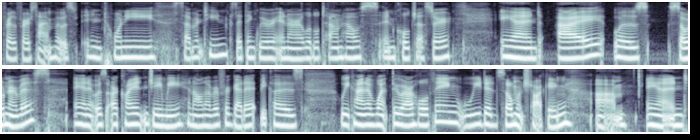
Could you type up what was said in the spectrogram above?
for the first time. It was in 2017 because I think we were in our little townhouse in Colchester. And I was so nervous. And it was our client, Jamie, and I'll never forget it because we kind of went through our whole thing. We did so much talking. Um, and,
